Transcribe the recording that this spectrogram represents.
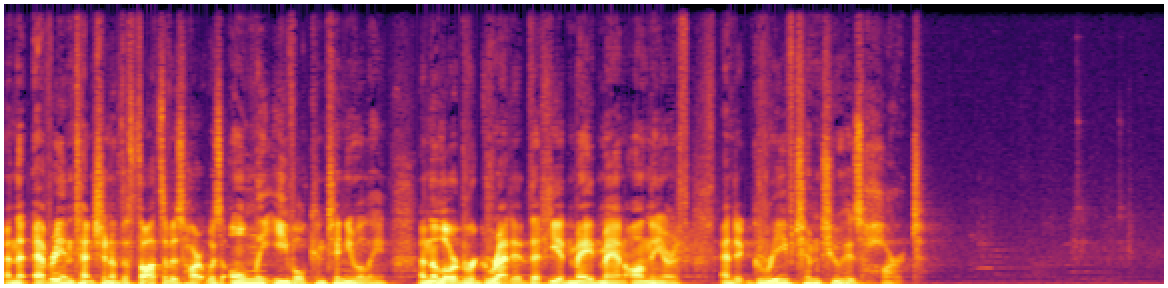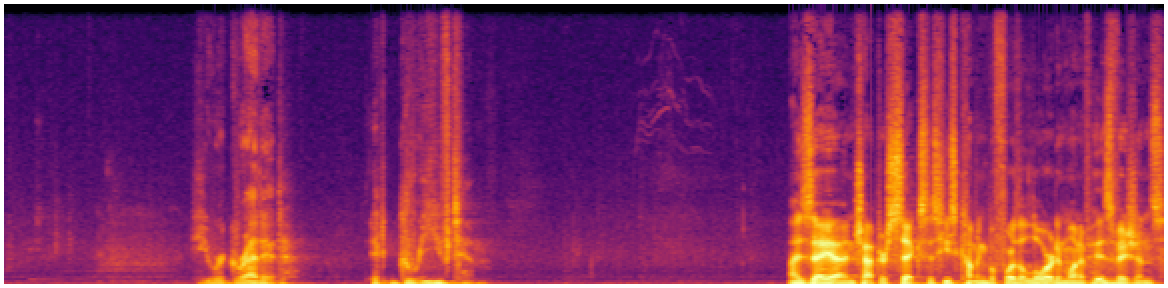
and that every intention of the thoughts of his heart was only evil continually. And the Lord regretted that he had made man on the earth, and it grieved him to his heart. He regretted, it grieved him. Isaiah in chapter 6, as he's coming before the Lord in one of his visions,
